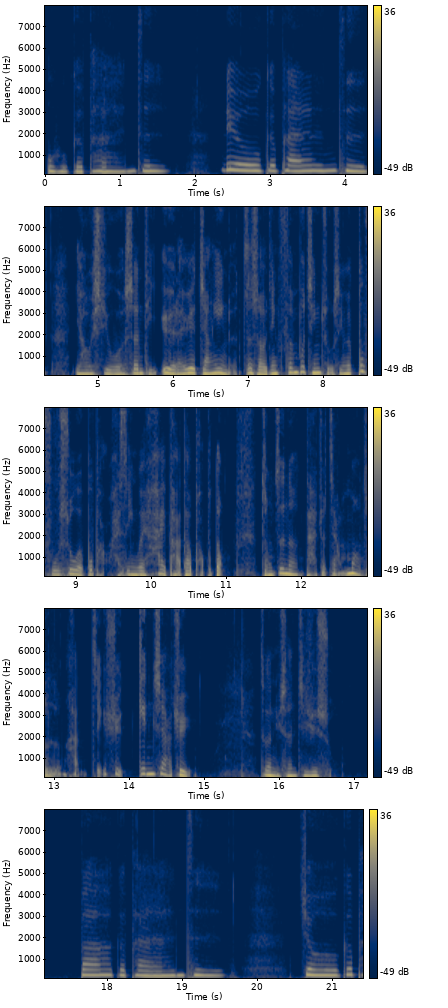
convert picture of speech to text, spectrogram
五个盘子。六个盘子，要挟我身体越来越僵硬了。这时候已经分不清楚是因为不服输而不跑，还是因为害怕到跑不动。总之呢，大家就这样冒着冷汗继续跟下去。这个女生继续数：八个盘子。九个盘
